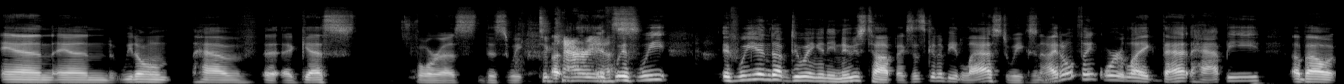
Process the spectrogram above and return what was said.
And and we don't have a, a guest for us this week. To Uh, carry if, us. if we if we end up doing any news topics, it's going to be last week's, and I don't think we're like that happy about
